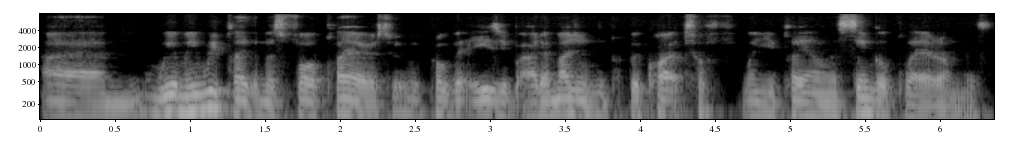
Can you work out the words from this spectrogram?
Um, we I mean we play them as four players, so it was probably easier, but I'd imagine they're probably quite tough when you're playing on a single player on this.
